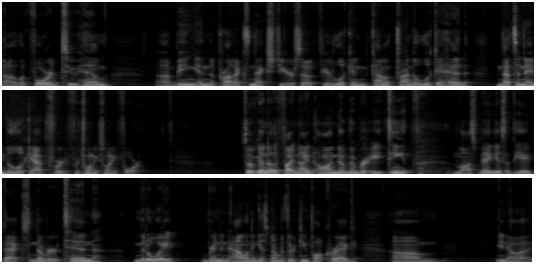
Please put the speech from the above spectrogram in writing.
uh, look forward to him uh, being in the products next year. So if you're looking, kind of trying to look ahead, that's a name to look at for, for 2024. So we've got another fight night on November 18th in Las Vegas at the Apex. Number 10 middleweight Brendan Allen against number 13 Paul Craig. Um, you know, I,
